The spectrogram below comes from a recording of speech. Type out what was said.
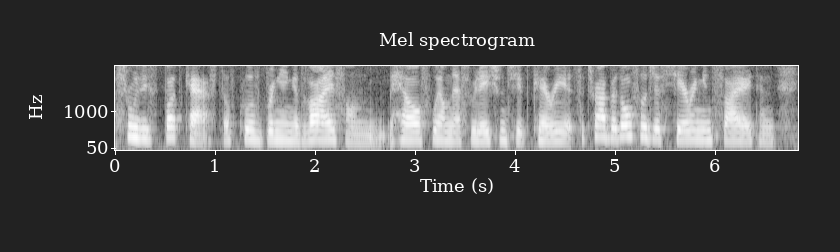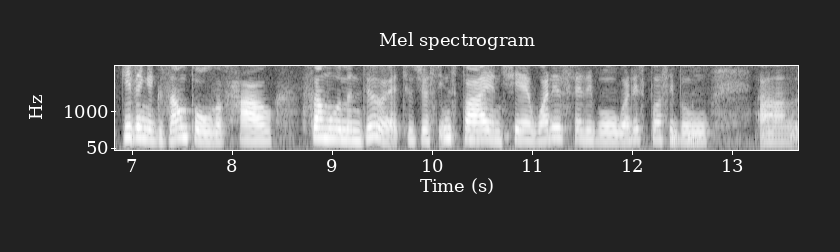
through this podcast, of course, bringing advice on health, wellness, relationship, career, etc., but also just sharing insight and giving examples of how some women do it to just inspire and share what is feasible, what is possible. Mm-hmm. Uh,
